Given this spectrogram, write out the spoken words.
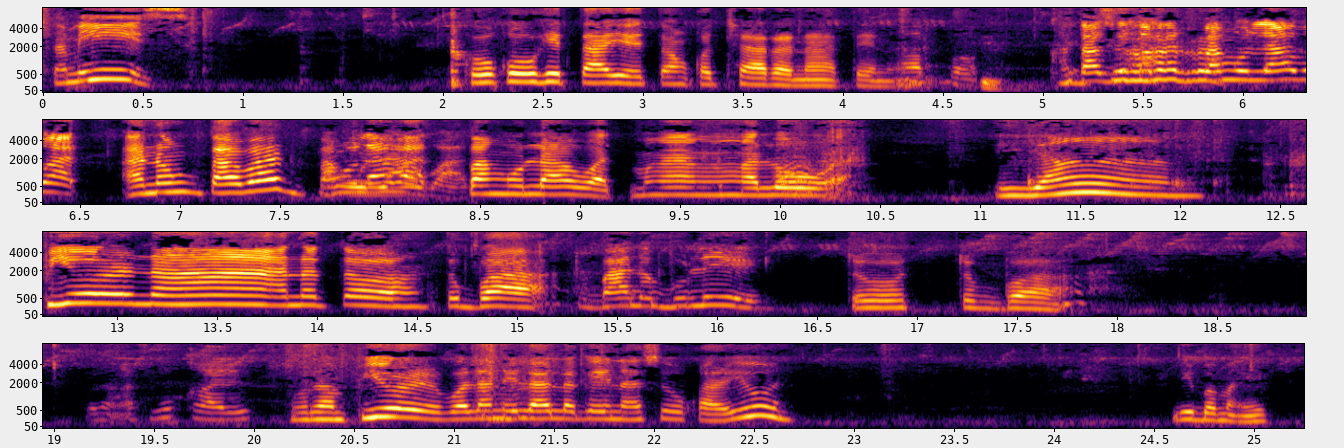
Tamis! Kukuhit tayo ito ang kutsara natin. ah. Opo. Dito pangulawat. Anong tawag? Pangulawat. Pangulawat. Mga ngaloa. Iyan. Pure na, ano to, tuba. Tuba ng buli. Tu, tuba. Walang asukal. Walang pure, wala nilalagay na asukar. Yun. Di ba mais?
